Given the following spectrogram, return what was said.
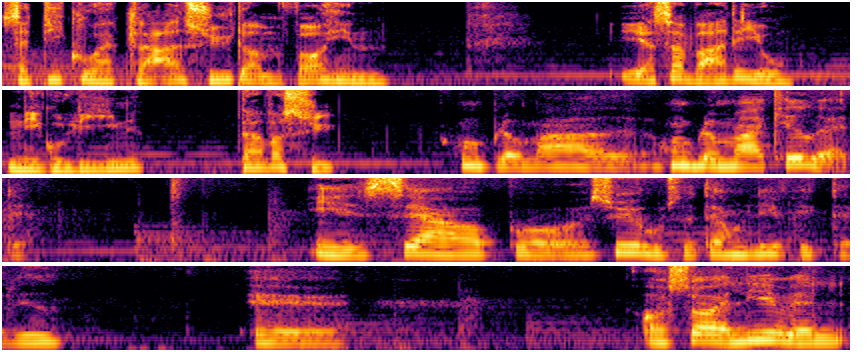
så de kunne have klaret sygdommen for hende, ja, så var det jo Nicoline, der var syg. Hun blev meget, hun blev meget ked af det. Især op på sygehuset, da hun lige fik det at vide. Øh, og så alligevel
